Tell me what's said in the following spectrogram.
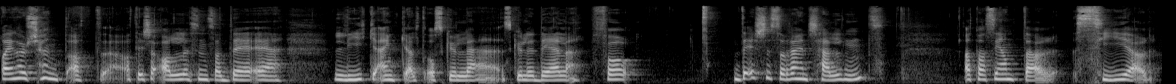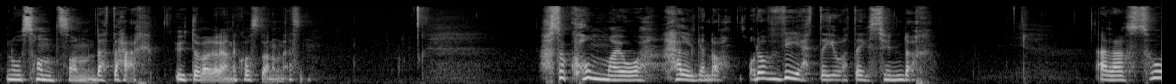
Og jeg har jo skjønt at, at ikke alle syns at det er like enkelt å skulle, skulle, dele. For det er ikke så rent sjeldent at pasienter sier noe sånt som dette her utover i denne kostanamnesen. Så kommer jo helgen, da. Og da vet jeg jo at jeg synder. Eller så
